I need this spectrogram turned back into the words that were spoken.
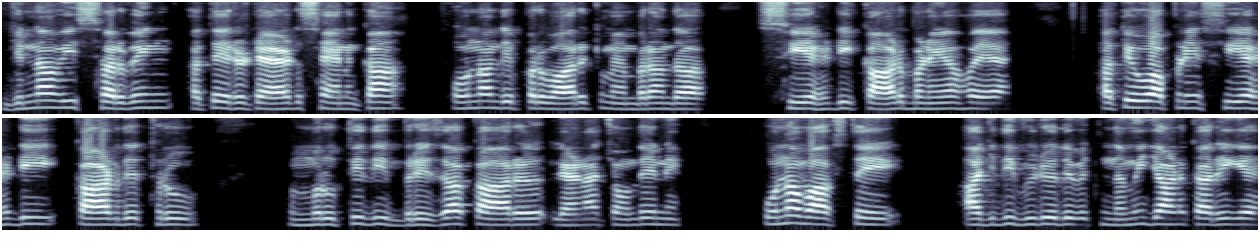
ਜਿਨ੍ਹਾਂ ਵੀ ਸਰਵਿੰਗ ਅਤੇ ਰਿਟਾਇਰਡ ਸੈਨਿਕਾਂ, ਉਹਨਾਂ ਦੇ ਪਰਿਵਾਰਕ ਮੈਂਬਰਾਂ ਦਾ ਸੀਐਸਡੀ ਕਾਰਡ ਬਣਿਆ ਹੋਇਆ ਅਤੇ ਉਹ ਆਪਣੇ ਸੀਐਸਡੀ ਕਾਰਡ ਦੇ ਥਰੂ ਮਰੂਤੀ ਦੀ ਬ੍ਰੇਜ਼ਾ ਕਾਰ ਲੈਣਾ ਚਾਹੁੰਦੇ ਨੇ। ਉਹਨਾਂ ਵਾਸਤੇ ਅੱਜ ਦੀ ਵੀਡੀਓ ਦੇ ਵਿੱਚ ਨਵੀਂ ਜਾਣਕਾਰੀ ਹੈ,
